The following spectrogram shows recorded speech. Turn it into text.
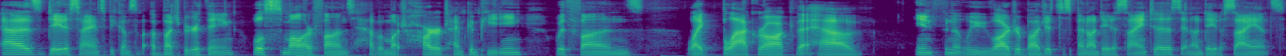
as data science becomes a much bigger thing, will smaller funds have a much harder time competing with funds like BlackRock that have infinitely larger budgets to spend on data scientists and on data science?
